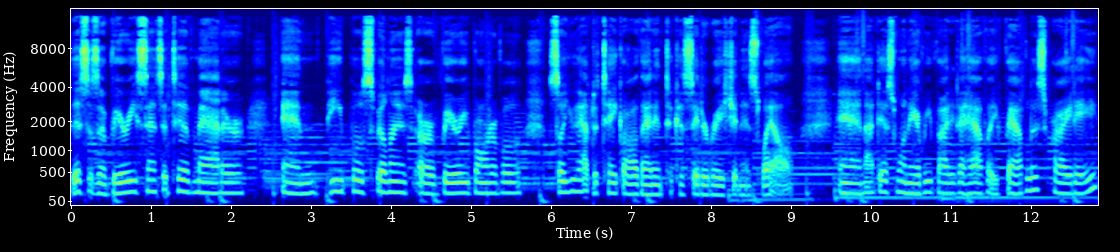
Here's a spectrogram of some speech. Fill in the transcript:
This is a very sensitive matter, and people's feelings are very vulnerable. So you have to take all that into consideration as well. And I just want everybody to have a fabulous Friday.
